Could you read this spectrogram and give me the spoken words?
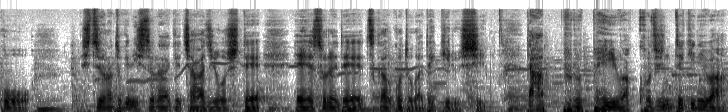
こう必要な時に必要なだけチャージをして、えー、それで使うことができるし、Apple Pay は個人的には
